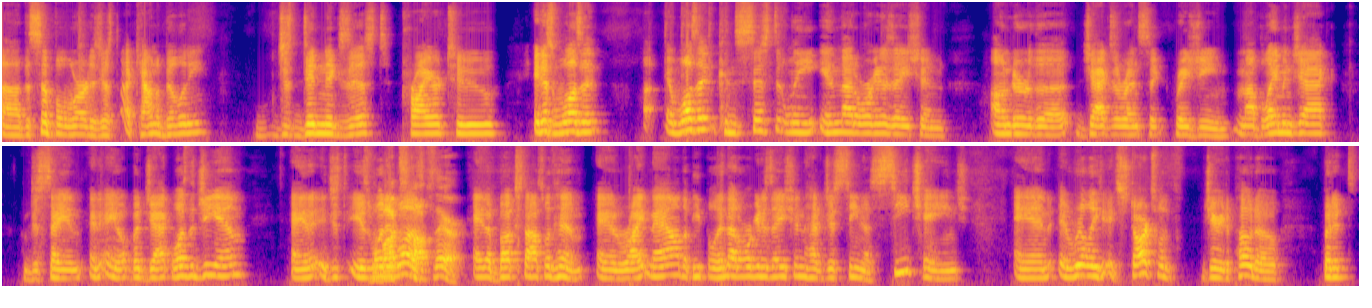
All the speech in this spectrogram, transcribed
uh, the simple word is just accountability. Just didn't exist prior to. It just wasn't. uh, It wasn't consistently in that organization under the Jack Zduriencik regime. I'm not blaming Jack. I'm just saying, and you know, but Jack was the GM, and it just is The what buck it was stops there. and the buck stops with him. And right now, the people in that organization have just seen a sea change, and it really it starts with Jerry Dipoto, but it's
